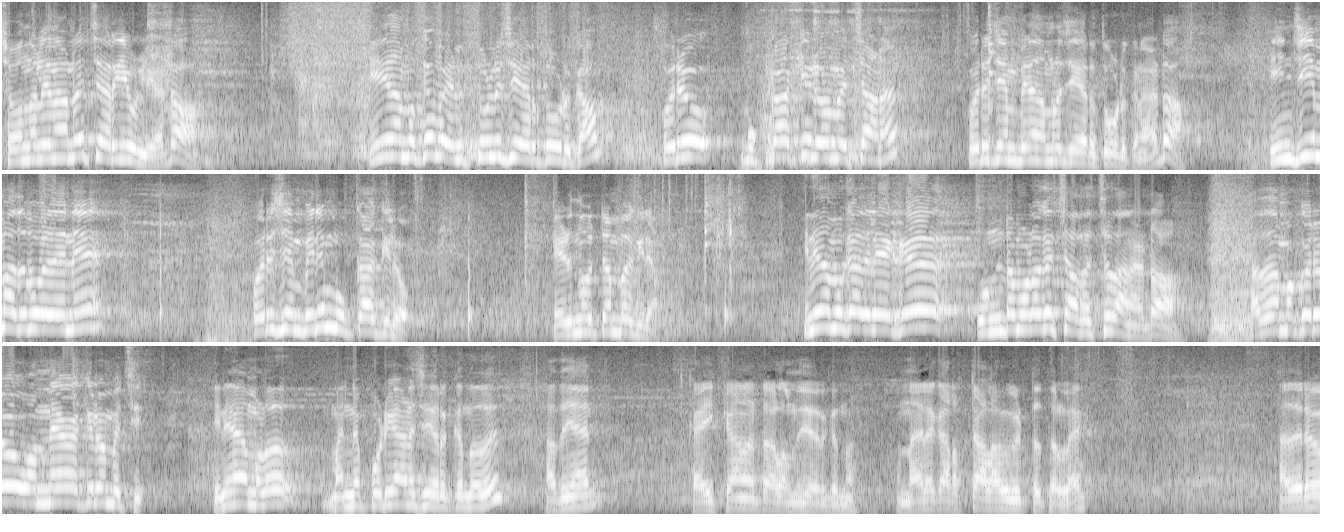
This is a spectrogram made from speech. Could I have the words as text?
ചുവന്നുള്ളി എന്ന് പറഞ്ഞാൽ ചെറിയ ഉള്ളി കേട്ടോ. ഇനി നമുക്ക് വെളുത്തുള്ളി ചേർത്ത് കൊടുക്കാം. ഒരു മുക്കാൽ കിലോ വെച്ചാണ് ഒരു ചെമ്പിന് നമ്മൾ ചേർത്ത് കൊടുക്കണം കേട്ടോ. ഇഞ്ചിയും അതുപോലെ തന്നെ ഒരു ചെമ്പിന് മുക്കാൽ കിലോ. എഴുന്നൂറ്റമ്പത് ഗ്രാം. ഇനി നമുക്ക് അതിലേക്ക് ഉണ്ടമുളക് ചതച്ചതാണ് കേട്ടോ. അത് നമുക്കൊരു ഒന്നേകാൽ കിലോ വെച്ച്. ഇനി നമ്മൾ മഞ്ഞപ്പൊടിയാണ് ചേർക്കുന്നത്. അത് ഞാൻ കൈക്കാണ് കേട്ടോ അളന്ന് ചേർക്കുന്നത്. എന്നാലേ കറക്റ്റ് അളവ് കിട്ടത്തുള്ളേ. അതൊരു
